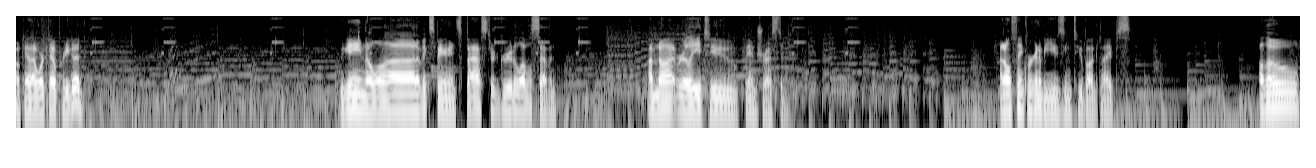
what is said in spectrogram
Okay, that worked out pretty good. We gained a lot of experience. Bastard grew to level 7. I'm not really too interested. I don't think we're going to be using two bug types. Although,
